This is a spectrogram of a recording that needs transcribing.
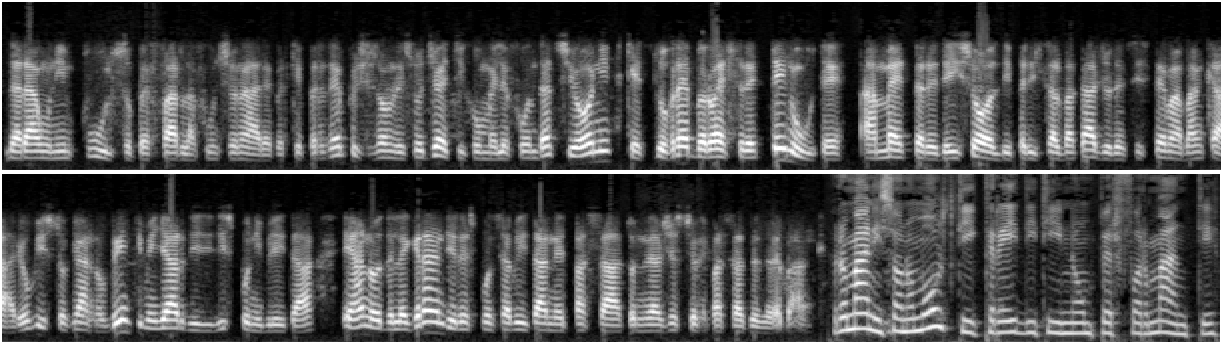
darà un impulso per farla funzionare, perché per esempio ci sono dei soggetti come le fondazioni che dovrebbero essere tenute a mettere dei soldi per il salvataggio del sistema bancario, visto che hanno 20 miliardi di disponibilità e hanno delle grandi responsabilità nel passato, nella gestione passata delle banche. Romani, sono molti i crediti non performanti?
